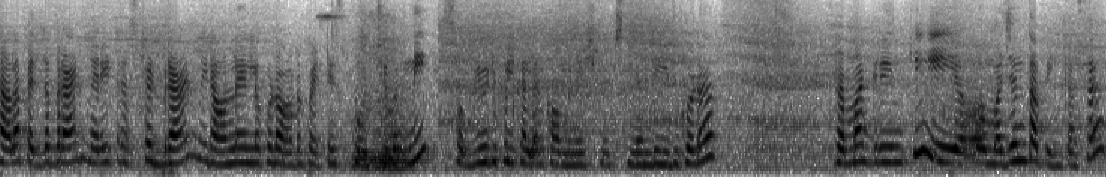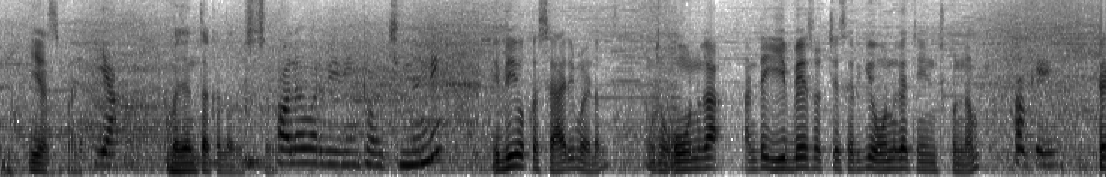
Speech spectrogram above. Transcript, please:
చాలా పెద్ద బ్రాండ్ వెరీ ట్రస్టెడ్ బ్రాండ్ మీరు ఆన్లైన్లో కూడా ఆర్డర్ పెట్టేసుకోవచ్చు ఇవన్నీ. సో బ్యూటిఫుల్ కలర్ కాంబినేషన్ వచ్చిందండి. ఇది కూడా బ్రహ్మ గ్రీన్కి మజంతా పింకా sir yes madam yeah magenta colour వస్తుంది. ఆల్ ఓవర్ వీవింగ్తో వచ్చిందండి. ఇది ఒక శారీ మేడం ఓన్గా అంటే ఈ బేస్ వచ్చేసరికి ఓన్గా చేయించుకున్నాం. అంటే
